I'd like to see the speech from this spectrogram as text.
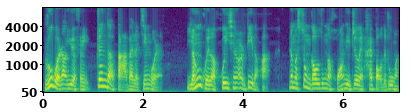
如果让岳飞真的打败了金国人，赢回了徽钦二帝的话，那么宋高宗的皇帝之位还保得住吗？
